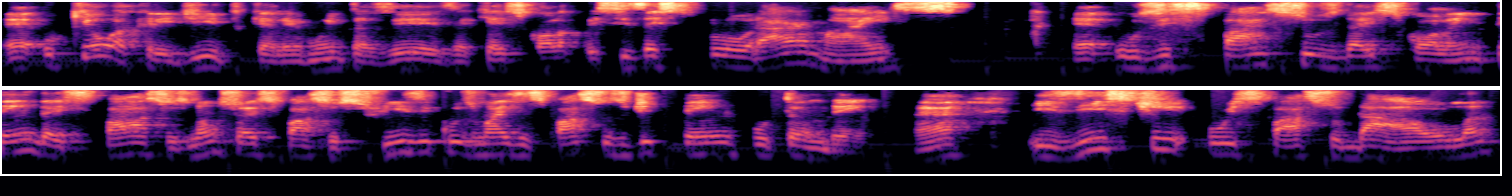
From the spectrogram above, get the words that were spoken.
É, o que eu acredito, Keller, muitas vezes, é que a escola precisa explorar mais é, os espaços da escola. Entenda espaços, não só espaços físicos, mas espaços de tempo também. Né? Existe o espaço da aula,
